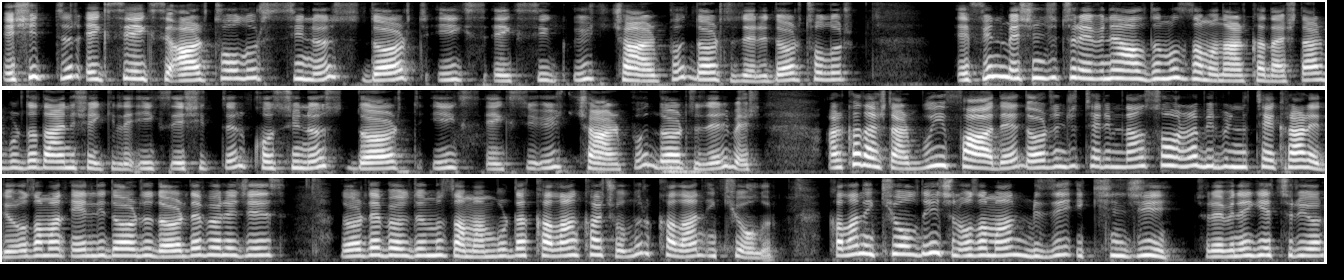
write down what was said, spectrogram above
eşittir. Eksi eksi artı olur. Sinüs 4x eksi 3 çarpı 4 üzeri 4 olur. F'in 5. türevini aldığımız zaman arkadaşlar burada da aynı şekilde x eşittir. Kosinüs 4x eksi 3 çarpı 4 üzeri 5. Arkadaşlar bu ifade 4. terimden sonra birbirini tekrar ediyor. O zaman 54'ü 4'e böleceğiz. 4'e böldüğümüz zaman burada kalan kaç olur? Kalan 2 olur. Kalan 2 olduğu için o zaman bizi ikinci türevine getiriyor.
